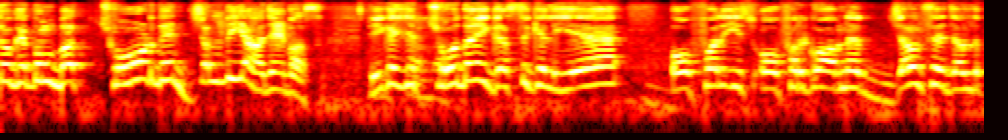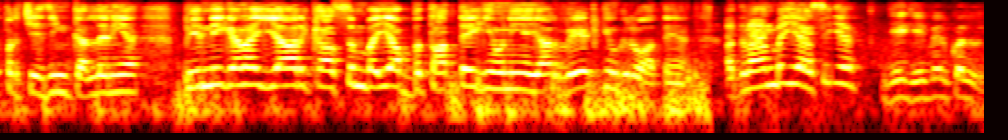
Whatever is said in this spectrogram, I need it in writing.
تو کہتا ہوں بس چھوڑ دیں جلدی آ جائیں بس۔ ٹھیک ہے یہ چودہ اگست کے لیے ہے آفر اس آفر کو آپ نے جلد سے جلد پرچیزنگ کر لینی ہے۔ پھر نہیں کہنا یار قاسم بھائی آپ بتاتے کیوں نہیں ہے یار ویٹ کیوں کرواتے ہیں؟ عدنان بھائی ایسے ہی ہے۔ جی جی بالکل۔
